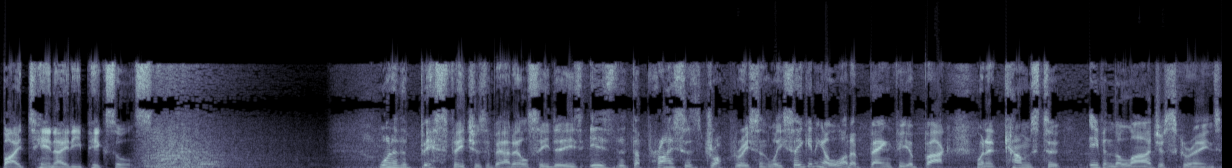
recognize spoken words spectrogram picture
by 1080 pixels. One of the best features about LCDs is that the price has dropped recently, so you're getting a lot of bang for your buck when it comes to even the larger screens.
